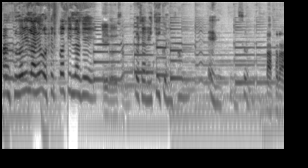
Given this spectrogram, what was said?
পাঁচবারি লাগে ওষুধ পাতি লাগে পেটারে কি করে? এই। তাছাড়া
